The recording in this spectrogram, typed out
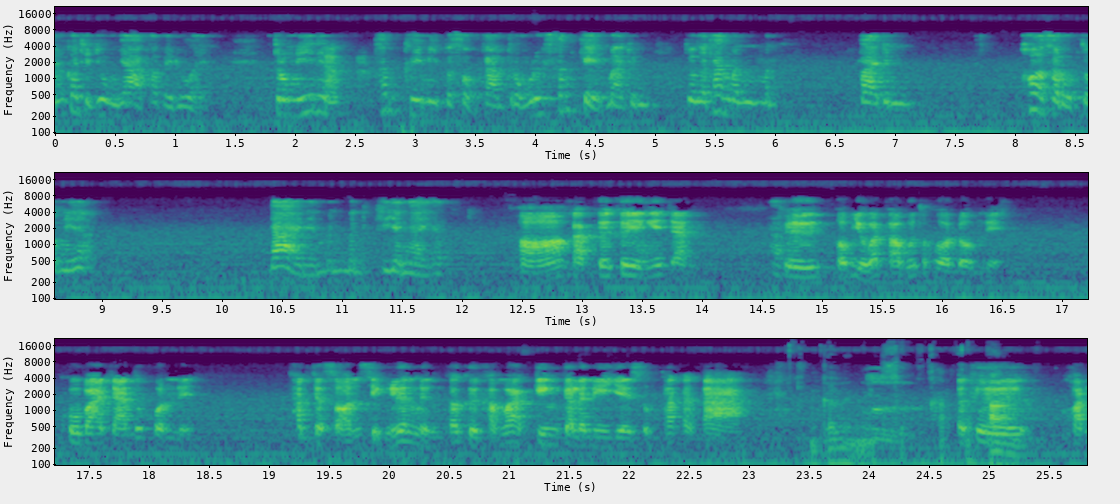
มันก็จะยุ่งยากเข้าไปด้วย ตรงนี้เนี่ยท่านเคยมีประสบการณ์ตรงหรือสังเกตมาจนจนกระทั่งมันมันกลายเป็นข้อสรุปตรงเนี้ยได้เนี่ยมันมันคือยังไงครับ อ๋อครับคือคืออย่างนี้อาจารย์ ครับคือผมอยู่วัดเขาพุทธโคดมเนี่ยครูบาอาจารย์ทุกคนเนี่ยท่านจะสอนสิ่งเรื่องหนึ่งก็คือคำว่ากิงกรณีเยสุทักตาก็เลยมีสุขครับก็คือขวัญ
